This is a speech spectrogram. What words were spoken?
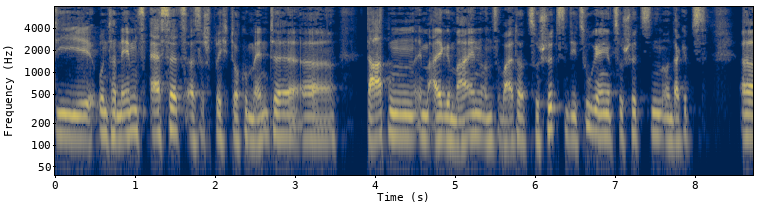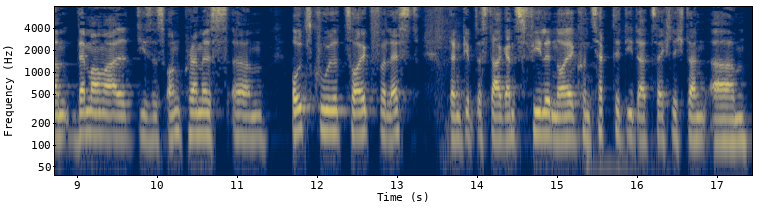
die Unternehmensassets, also sprich Dokumente, äh, Daten im Allgemeinen und so weiter zu schützen, die Zugänge zu schützen. Und da gibt's, ähm, wenn man mal dieses On-Premise ähm, Oldschool-Zeug verlässt, dann gibt es da ganz viele neue Konzepte, die tatsächlich dann ähm,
